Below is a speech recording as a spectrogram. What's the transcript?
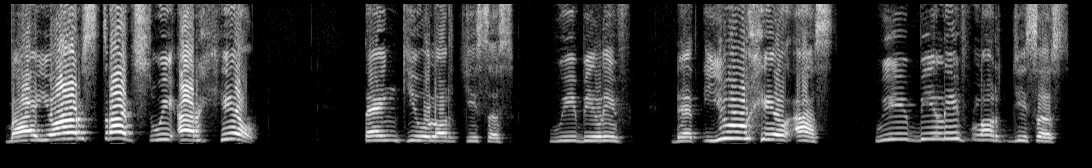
by your stripes we are healed. Thank you, Lord Jesus. We believe that you heal us. We believe, Lord Jesus,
